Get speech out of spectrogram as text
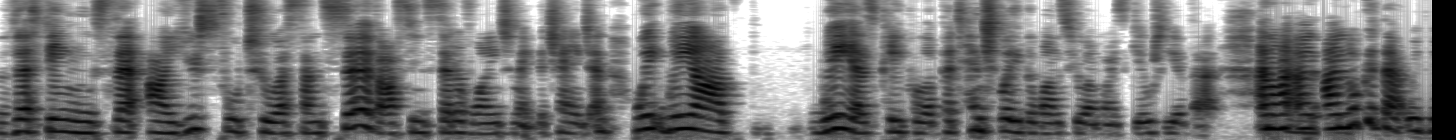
the things that are useful to us and serve us instead of wanting to make the change. And we we are we as people are potentially the ones who are most guilty of that. And I, I, look at that with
